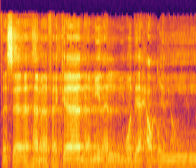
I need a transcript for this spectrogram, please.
فساهم فكان من المدحضين.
